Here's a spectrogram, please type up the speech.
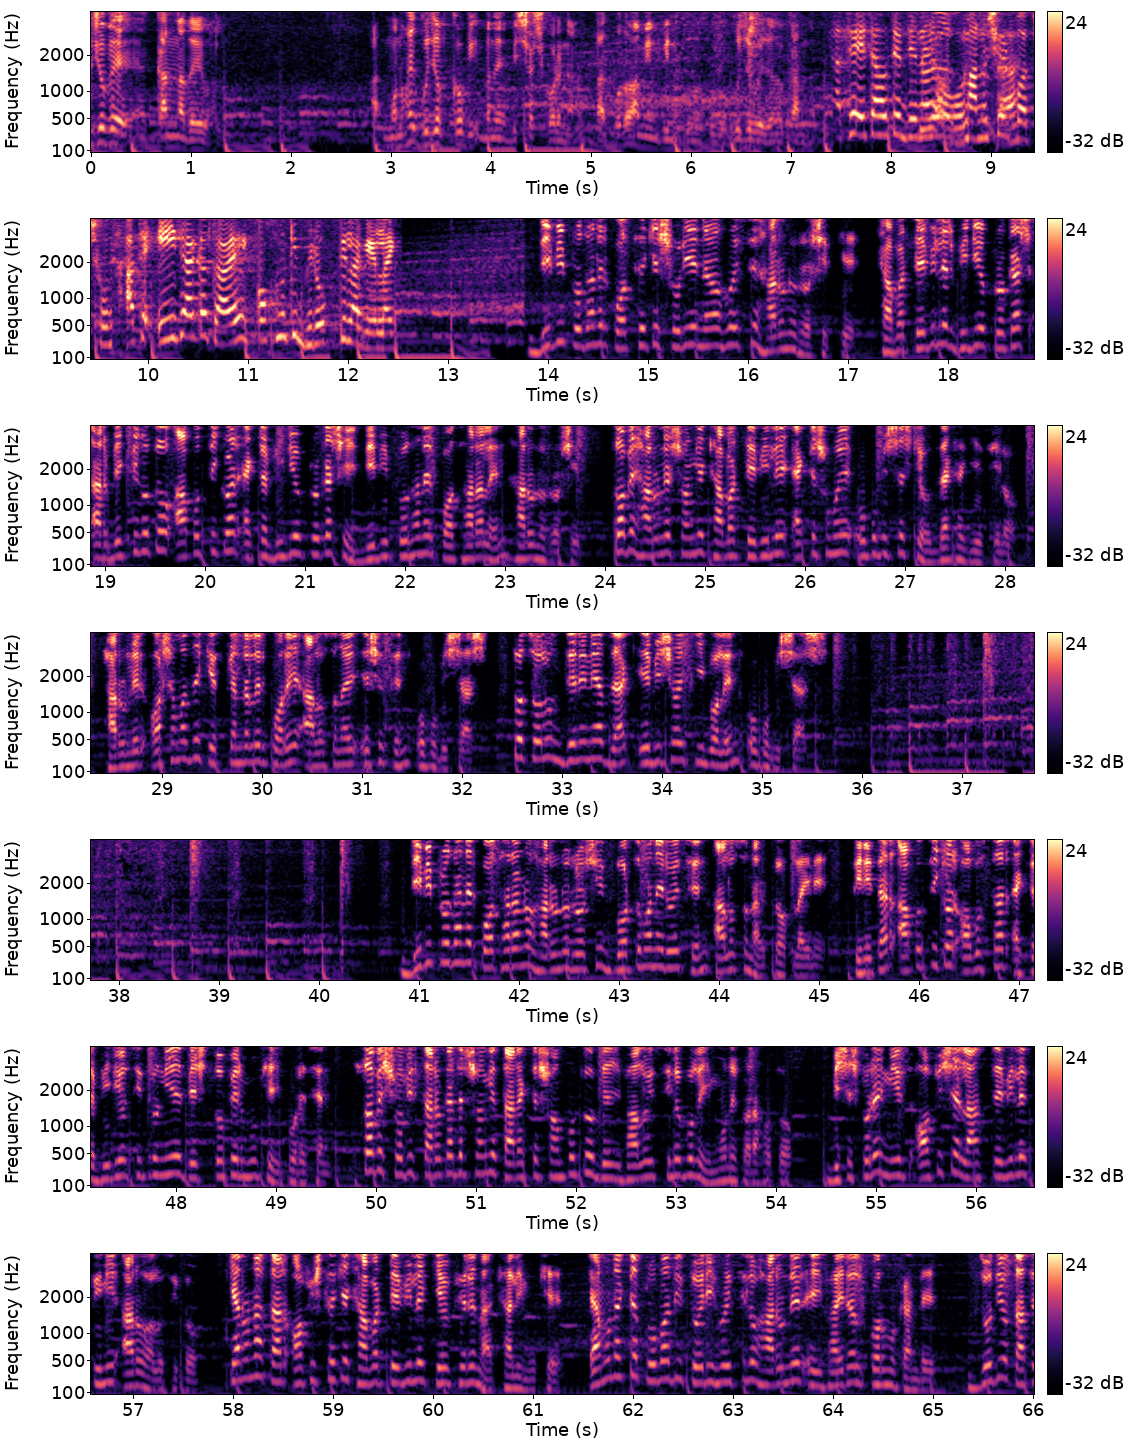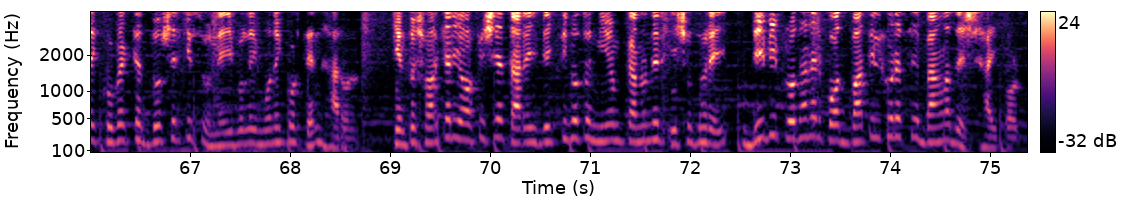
গুজবে কান্না দেয় ভালো। মনে হয় গুজবকেও মানে বিশ্বাস করে না। তারপরেও আমি বিন কোনো গুজবে যেন কান্না দেয়। আচ্ছা এটা হচ্ছে জেনারেল মানুষের পছন্দ। আচ্ছা এই জায়গাটায় কখনো কি বিরক্তি লাগে? লাইক ডিবি প্রধানের পদ থেকে সরিয়ে নেওয়া হয়েছে হারুনুর রশিদকে। খাবার টেবিলের ভিডিও প্রকাশ আর ব্যক্তিগত আপত্তিকর একটা ভিডিও প্রকাশে ডিবি প্রধানের পদ হারালেন হারুনুর রশিদ। তবে হারুনের সঙ্গে খাবার টেবিলে একটা সময়ে অপু বিশ্বাসকেও দেখা গিয়েছিল। হারুনের অসামাজিক স্ক্যান্ডালের পরে আলোচনায় এসেছেন অপু বিশ্বাস। তো চলুন জেনে নেওয়া যাক এ বিষয়ে কি বলেন অপু বিশ্বাস। ডিবি প্রধানের পথ হারানো হারুনুর রশিদ বর্তমানে রয়েছেন আলোচনার টপ লাইনে। তিনি তার আপত্তিকর অবস্থার একটা ভিডিও চিত্র নিয়ে বেশ তোপের মুখেই পড়েছেন। তবে শোবিজ তারকাদের সঙ্গে তার একটা সম্পর্ক বেশ ভালোই ছিল বলেই মনে করা হতো। বিশেষ করে নিজ অফিসে লাঞ্চ টেবিলে তিনি আরও আলোচিত। কেননা তার অফিস থেকে খাবার টেবিলে কেউ ফেরে না খালি মুখে। এমন একটা প্রবাদই তৈরি হয়েছিল হারুনের এই ভাইরাল কর্মকাণ্ডে। যদিও তাতে খুব একটা দোষের কিছু নেই বলেই মনে করতেন হারুন। কিন্তু সরকারি অফিসে তার এই ব্যক্তিগত নিয়ম কানুনের ইস্যু ধরেই ডিবি প্রধানের পদ বাতিল করেছে বাংলাদেশ হাইকোর্ট।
